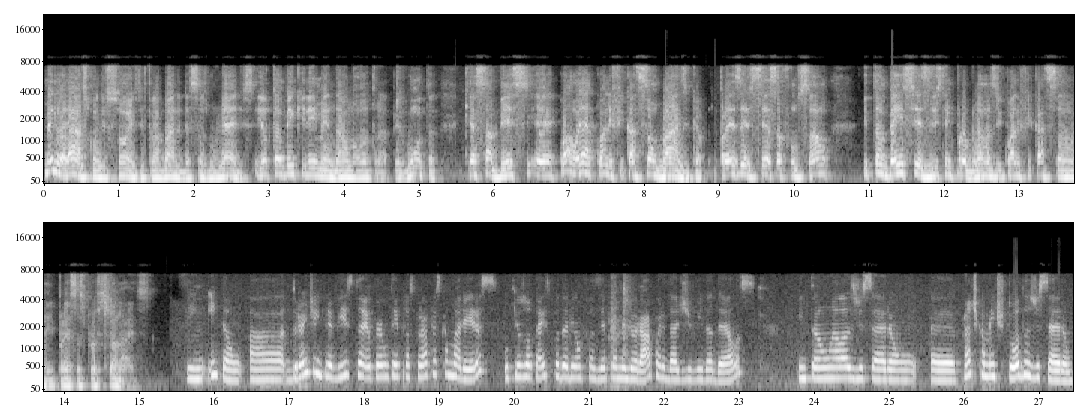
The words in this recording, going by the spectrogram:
melhorar as condições de trabalho dessas mulheres? E eu também queria emendar uma outra pergunta, que é saber se, é, qual é a qualificação básica para exercer essa função e também se existem programas de qualificação aí para essas profissionais. Sim, então, uh, durante a entrevista eu perguntei para as próprias camareiras o que os hotéis poderiam fazer para melhorar a qualidade de vida delas. Então elas disseram, é, praticamente todas disseram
